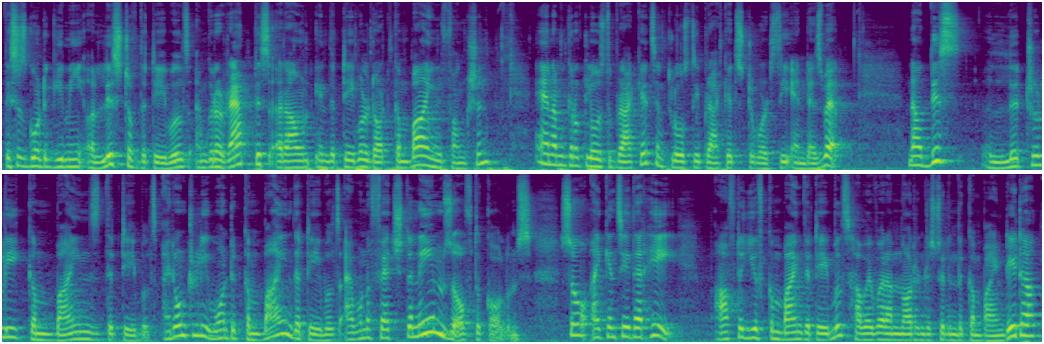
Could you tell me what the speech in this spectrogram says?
This is going to give me a list of the tables. I'm going to wrap this around in the table.combine function. And I'm going to close the brackets and close the brackets towards the end as well. Now this literally combines the tables. I don't really want to combine the tables. I want to fetch the names of the columns. So I can say that, hey, after you've combined the tables, however, I'm not interested in the combined data.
